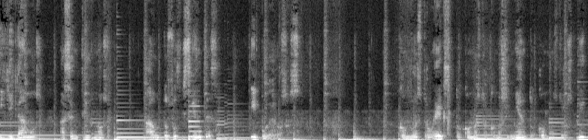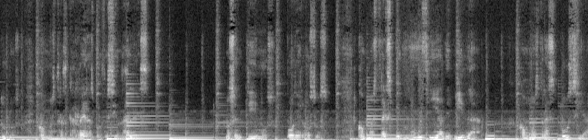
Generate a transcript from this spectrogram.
y llegamos a sentirnos autosuficientes y poderosos. Con nuestro éxito, con nuestro conocimiento, con nuestros títulos, con nuestras carreras profesionales, nos sentimos poderosos. Con nuestra experiencia de vida, con nuestra astucia.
